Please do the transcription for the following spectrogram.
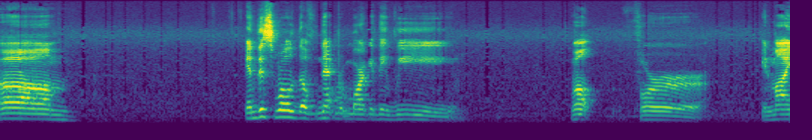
um, in this world of network marketing, we, well, for in my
